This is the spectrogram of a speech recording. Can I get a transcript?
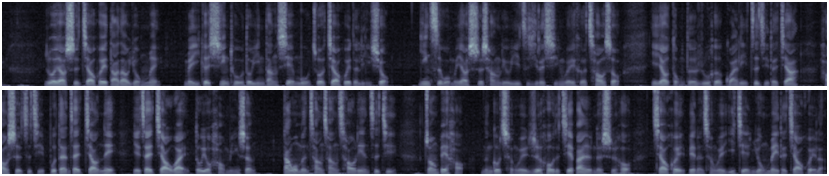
若要使教会达到荣美，每一个信徒都应当羡慕做教会的领袖。因此，我们要时常留意自己的行为和操守，也要懂得如何管理自己的家，好使自己不单在教内，也在教外都有好名声。当我们常常操练自己，装备好。能够成为日后的接班人的时候，教会便能成为一间永美的教会了。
